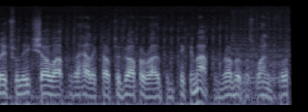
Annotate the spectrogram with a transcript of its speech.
literally show up with a helicopter, drop a rope, and pick him up. And Robert was wonderful.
